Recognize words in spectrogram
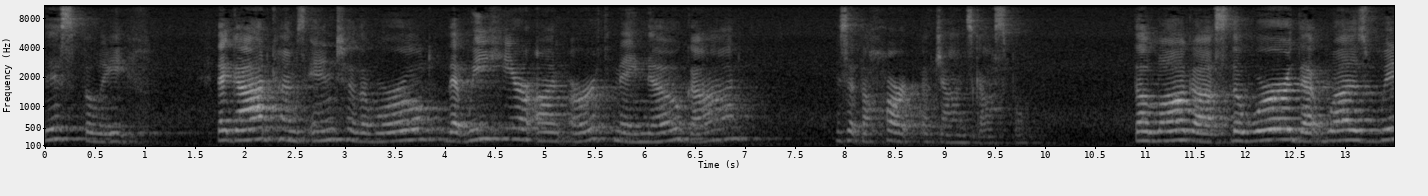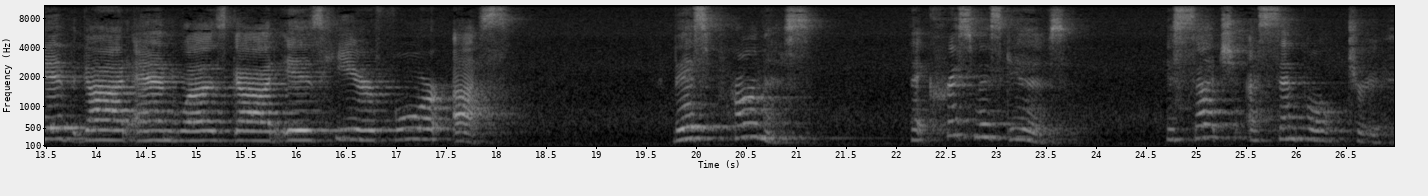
This belief that God comes into the world, that we here on earth may know God, is at the heart of John's gospel. The Logos, the Word that was with God and was God, is here for us. This promise that Christmas gives is such a simple truth,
